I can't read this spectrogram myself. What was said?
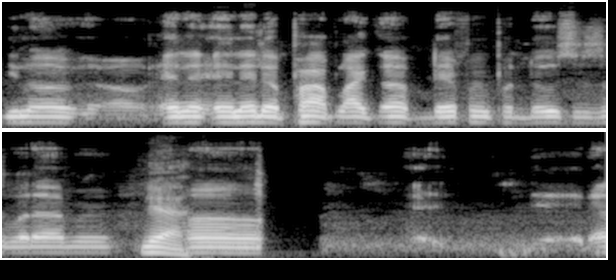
you know, uh, and and it'll pop like up different producers or whatever. Yeah. Um, yeah,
